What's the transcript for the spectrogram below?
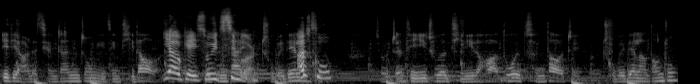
一点二的前瞻中已经提到了。 Yeah, 就是 okay, so 会 it's 增加一 similar. 个储备电量 That's 系统 cool. 就整体溢出的体力的话，都会存到这个储备电量当中。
